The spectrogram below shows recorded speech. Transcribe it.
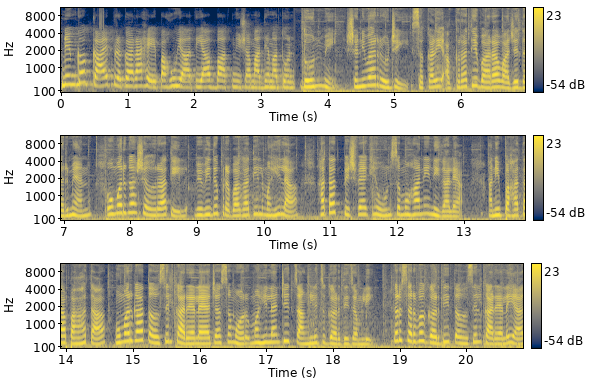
नेमकं काय प्रकार आहे पाहूयात या बातमीच्या माध्यमातून. दोन मे शनिवार रोजी सकाळी अकरा ते बारा वाजेदरम्यान उमरगा शहरातील विविध प्रभागातील महिला हातात पिशव्या घेऊन समूहाने निघाल्या. आणि पाहता पाहता उमरगा तहसील कार्यालयाच्या समोर महिलांची चांगलीच गर्दी जमली. तर सर्व गर्दी तहसील कार्यालयात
